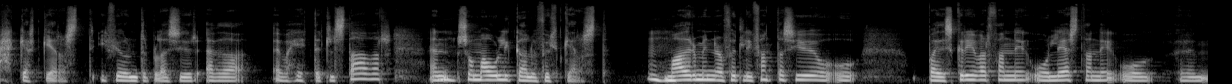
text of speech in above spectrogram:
ekkert gerast í 400 blaðsjur ef það ef að hitt er til staðar en svo má líka alveg fullt gerast mm maðurinn minn er á fulli í fantasíu og, og bæði skrifar þannig og les þannig og um,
